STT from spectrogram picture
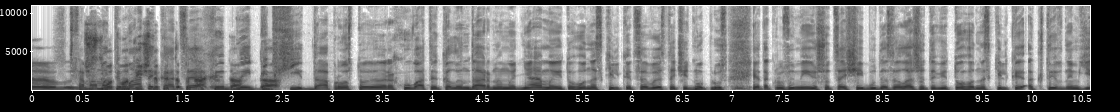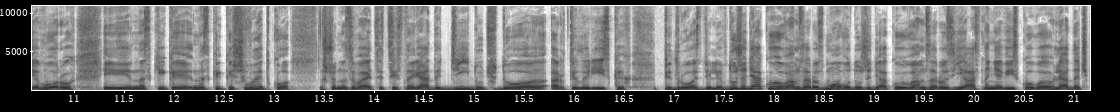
е сама математика це питання, хибний да, підхід, да. да просто рахувати календарними днями і того наскільки це вистачить. Ну плюс я так розумію, що це ще й буде залежати від того, наскільки активним є ворог, і наскільки наскільки швидко що називається ці снаряди дійдуть до артилерійських підрозділів. Дуже дякую вам за розмову. Дуже дякую вам за роз'яснення. Військовий оглядач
